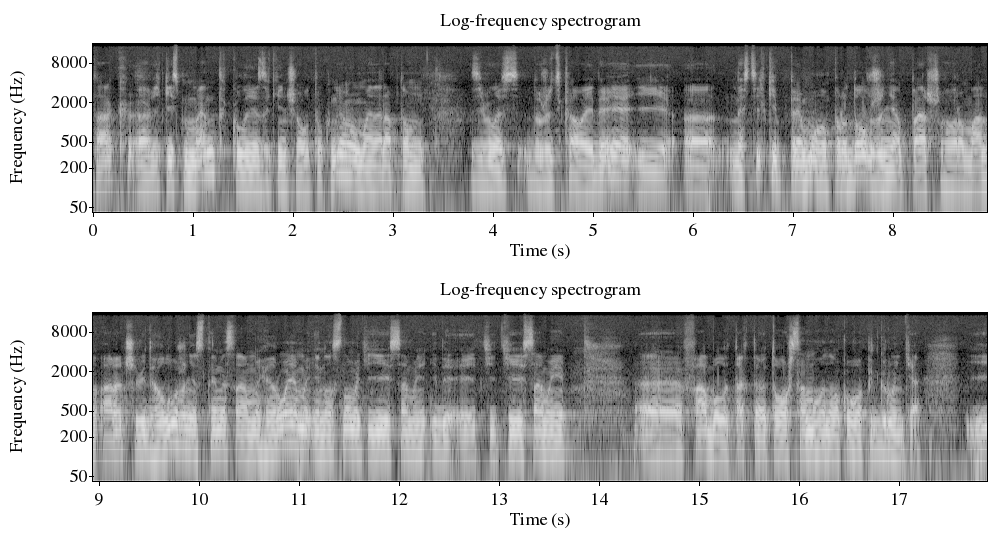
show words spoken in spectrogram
Так, Е, в якийсь момент, коли я закінчував ту книгу, у мене раптом з'явилася дуже цікава ідея, і е, не стільки прямого продовження першого роману, а радше відгалуження з тими самими героями і на основі тієї самої ідеї, тієї самої. е, Фабули, так, того ж самого наукового підґрунтя. І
